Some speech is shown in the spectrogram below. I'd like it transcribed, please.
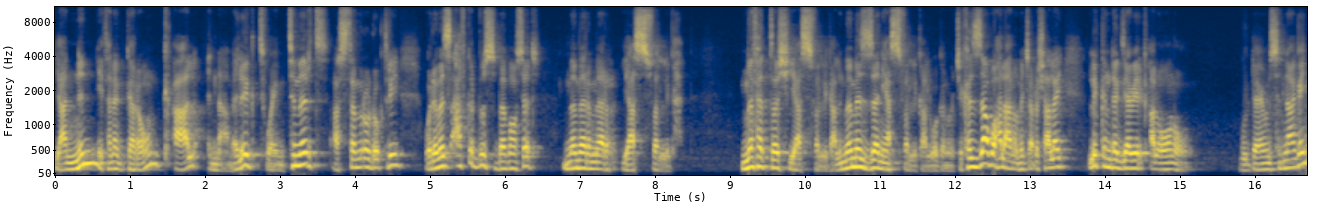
ያንን የተነገረውን ቃል እና መልእክት ወይም ትምህርት አስተምሮ ዶክትሪን ወደ መጽሐፍ ቅዱስ በመውሰድ መመርመር ያስፈልጋል። መፈተሽ ያስፈልጋል። መመዘን ያስፈልጋል ወገኖች ከዛ በኋላ ነው መጨረሻ ላይ ልክ እንደ እግዚአብሔር ቃል ሆኖ ጉዳዩን ስናገኝ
